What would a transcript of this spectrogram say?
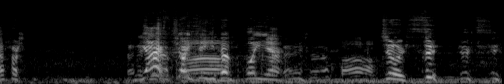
effort. Finish Yes, Joycey, you boy. Finish with a paw. Joycey, Joycey.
